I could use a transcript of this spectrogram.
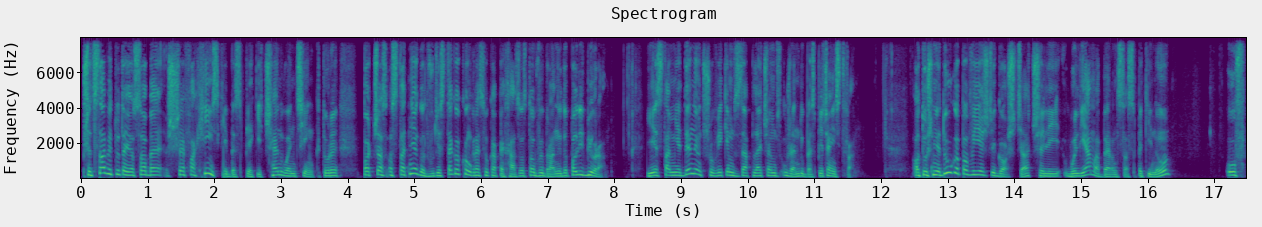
Przedstawię tutaj osobę szefa chińskiej bezpieki Chen Wenqing, który podczas ostatniego 20 kongresu KPH został wybrany do Politbiura – jest tam jedynym człowiekiem z zapleczem z Urzędu Bezpieczeństwa. Otóż niedługo po wyjeździe gościa, czyli Williama Burnsa z Pekinu, ów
